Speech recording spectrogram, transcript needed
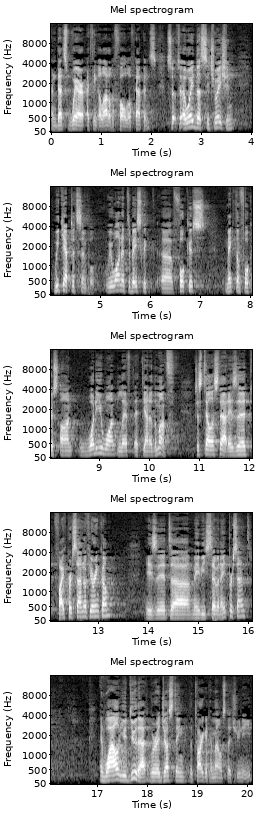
And that's where I think a lot of the fall off happens. So to avoid that situation, we kept it simple. We wanted to basically uh, focus, make them focus on what do you want left at the end of the month. Just tell us that. Is it 5% of your income? Is it uh, maybe 7 8%? And while you do that, we're adjusting the target amounts that you need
